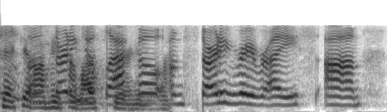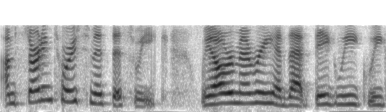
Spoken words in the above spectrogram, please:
Can't get I'm starting Joe Flacco. I'm starting Ray Rice. Um, I'm starting Torrey Smith this week. We all remember he had that big week, week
